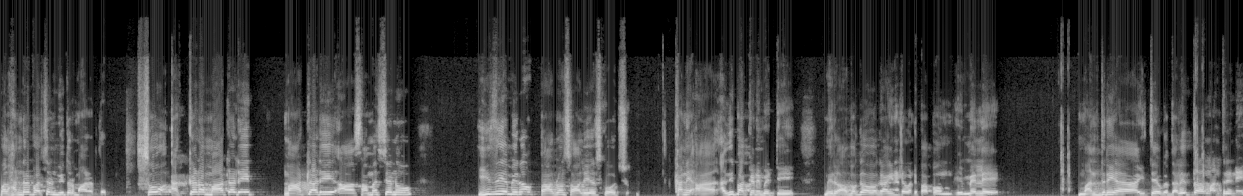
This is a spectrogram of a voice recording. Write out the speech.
వాళ్ళు హండ్రెడ్ పర్సెంట్ మీతో మాట్లాడతారు. సో అక్కడ మాట్లాడి మాట్లాడి ఆ సమస్యను ఈజీగా మీరు ప్రాబ్లం సాల్వ్ చేసుకోవచ్చు. కానీ అది పక్కన పెట్టి మీరు అవగవగా అయినటువంటి పాపం ఎమ్మెల్యే మంత్రి అయితే ఒక దళిత మంత్రిని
